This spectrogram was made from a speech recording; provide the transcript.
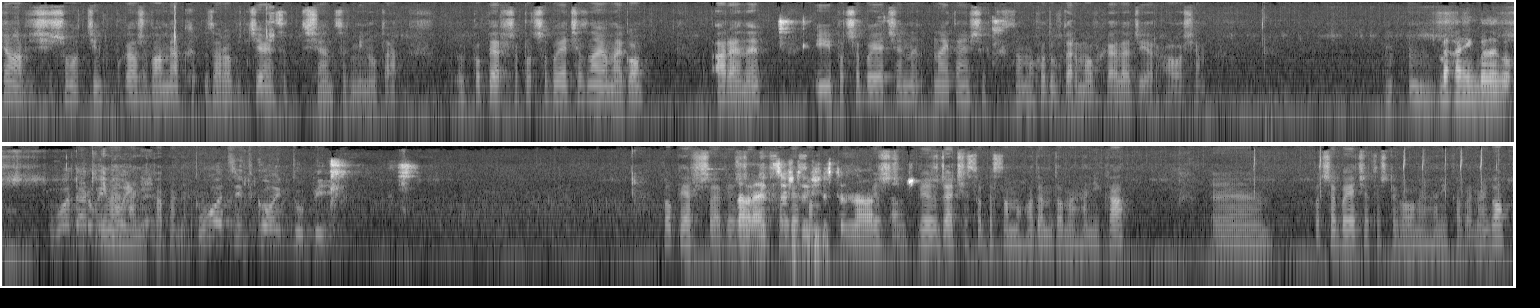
Siema, w dzisiejszym odcinku pokażę Wam jak zarobić 900 tysięcy w minutę. Po pierwsze, potrzebujecie znajomego, areny i potrzebujecie najtańszych samochodów darmowych LG RH8 Mechanik Benego. I mechanika then? Benek. What's it going to be? Po pierwsze, Dobra, wjeżdżacie jak coś sobie, sam- wjeżdżacie sobie samochodem do mechanika. Potrzebujecie też tego mechanika Benego.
